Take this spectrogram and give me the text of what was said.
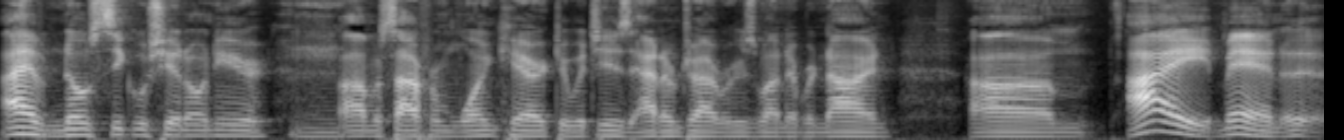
I have no sequel shit on here, um, aside from one character, which is Adam Driver, who's my number nine. Um, I man, uh,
